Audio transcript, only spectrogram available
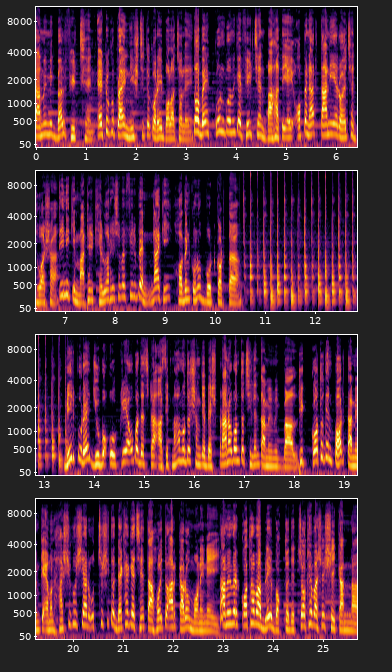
তামিম ইকবাল ফিরছেন। এটুকু প্রায় নিশ্চিত করেই বলা চলে। তবে কোন ভূমিকায় ফিরছেন বাহাতি এই ওপেনার তা নিয়ে রয়েছে ধোয়াশা। তিনি কি মাঠের খেলোয়াড় হিসেবে ফিরবেন, নাকি হবেন কোনো বোর্ডকর্তা? মিরপুরে যুব ও ক্রীড়া উপদেষ্টা আসিফ মাহমুদের সঙ্গে বেশ প্রাণবন্ত ছিলেন তামিম ইকবাল। ঠিক কতদিন পর তামিমকে এমন হাসি খুশি আর উচ্ছ্বসিত দেখা গেছে, তা হয়তো আর কারও মনে নেই। তামিমের কথা ভাবলেই ভক্তদের চোখে বাসে সেই কান্না।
